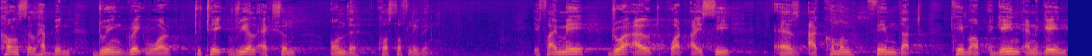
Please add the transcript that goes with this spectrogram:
Council have been doing great work to take real action on the cost of living. If I may draw out what I see as a common theme that came up again and again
